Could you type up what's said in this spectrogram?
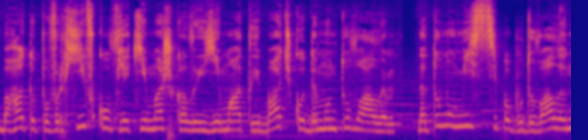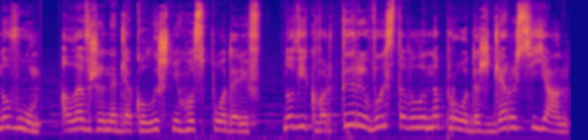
багатоповерхівку, в якій мешкали її мати і батько, демонтували. На тому місці побудували нову, але вже не для колишніх господарів. Нові квартири виставили на продаж для росіян.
